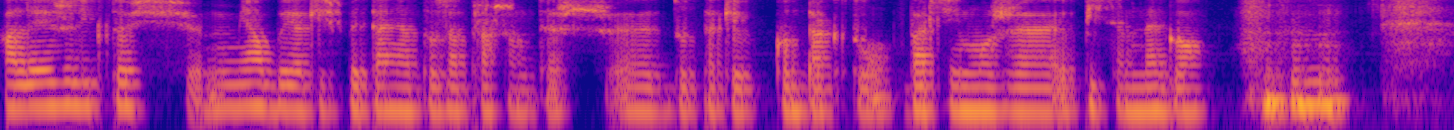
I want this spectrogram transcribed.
ale jeżeli ktoś miałby jakieś pytania, to zapraszam też e, do takiego kontaktu, bardziej może pisemnego.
